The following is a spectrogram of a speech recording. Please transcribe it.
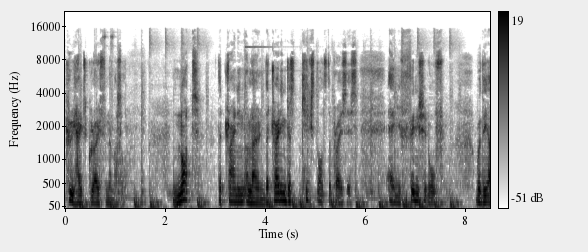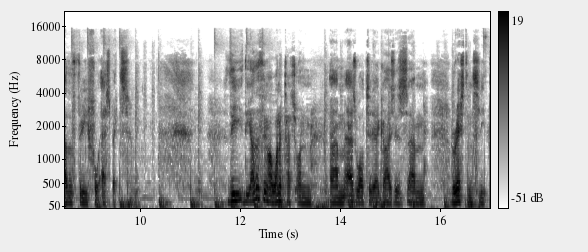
creates growth in the muscle, not the training alone. The training just kickstarts the process and you finish it off with the other three, four aspects. The, the other thing I want to touch on um, as well today, guys, is um, rest and sleep.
